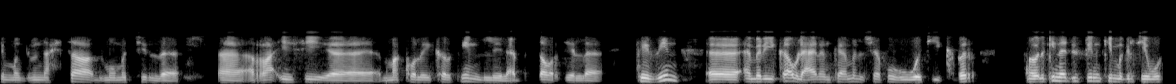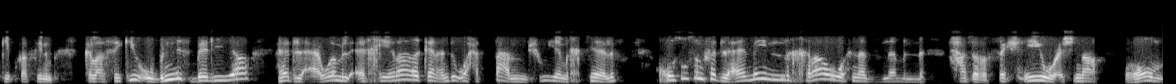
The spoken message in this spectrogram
كما قلنا حتى الممثل آه الرئيسي آه ماكولي كالكين اللي لعب الدور ديال كيفين آه أمريكا والعالم كامل شافوه هو تيكبر ولكن هذا الفيلم كما قلتي هو كيبقى فيلم كلاسيكي. وبالنسبة لي هذه الأعوام الأخيرة كان عنده واحد الطعم شوية مختلف خصوصا في هذه العامين الأخرى وحنا دزنا من حجر صحي وعشنا هوم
